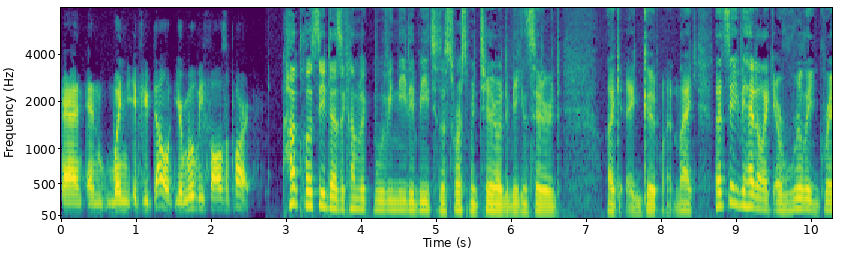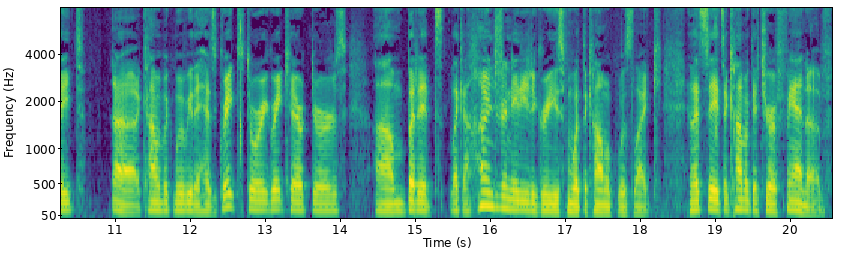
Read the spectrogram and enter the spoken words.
And and when if you don't, your movie falls apart. How closely does a comic movie need to be to the source material to be considered like a good one? Like, let's say you had a, like a really great uh, comic book movie that has great story, great characters, um, but it's like 180 degrees from what the comic was like. And let's say it's a comic that you're a fan of.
